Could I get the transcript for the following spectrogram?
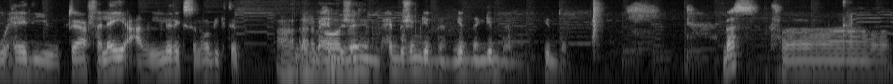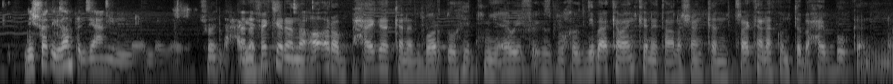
وهادي وبتاع فلايق على ال lyrics اللي هو بيكتبها على أنا بحب آه، جيم. بحب جيم جدا جدا جدا جدا. بس ف دي شوية examples يعني ال- حاجات- أنا فاكر أنا أقرب حاجة كانت برضو hit me قوي في إكس بوكس دي بقى كمان كانت علشان كان track أنا كنت بحبه كان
